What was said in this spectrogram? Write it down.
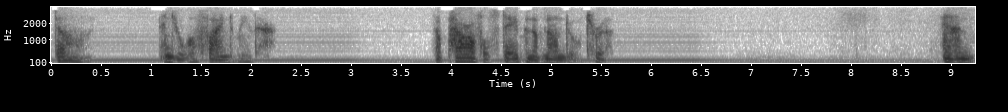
stone, and you will find me there. A powerful statement of non-dual truth. And,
